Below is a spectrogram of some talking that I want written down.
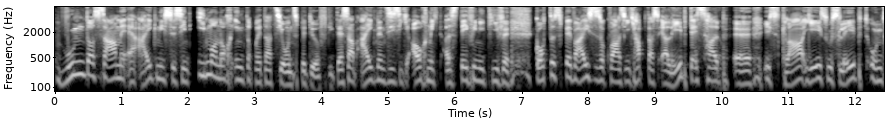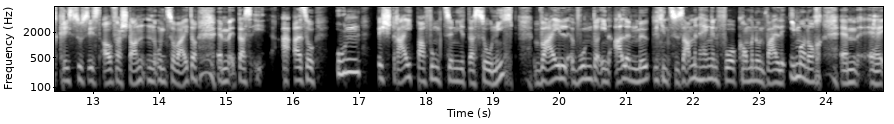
wundersame Ereignisse sind immer noch interpretationsbedürftig. Deshalb eignen sie sich auch nicht als definitive Gottesbeweise, so quasi, ich habe das erlebt, deshalb äh, ist klar, Jesus lebt und Christus ist auferstanden und so weiter. Ähm, das, also Unbestreitbar funktioniert das so nicht, weil Wunder in allen möglichen Zusammenhängen vorkommen und weil immer noch ähm, äh,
